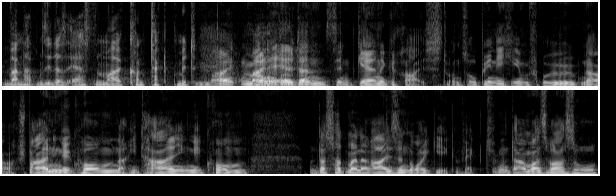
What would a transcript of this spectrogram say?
Wann hatten Sie das erste Mal Kontakt mit? Mein, meine Europa? Eltern sind gerne gereist und so bin ich eben früh nach Spanien gekommen, nach Italien gekommen und das hat meine Reiseneugier geweckt. Und damals war so,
